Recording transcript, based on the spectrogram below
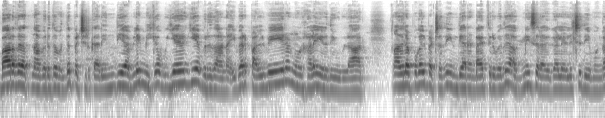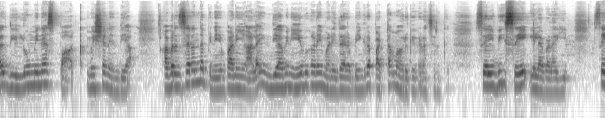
பாரத ரத்னா விருது வந்து பெற்றிருக்கார். இந்தியாவிலே மிக உயரிய விருதான இவர் பல்வேறு நூல்களை எழுதியுள்ளார். அதில் புகழ் பெற்றது இந்தியா ரெண்டாயிரத்தி இருபது Agni Siragugal Ezhuchi Deepangal the luminous park mission India. அவரது சிறந்த பிணை பணியால் இந்தியாவின் ஏவுகணை மனிதர் அப்படிங்கிற பட்டம் அவருக்கு கிடைச்சிருக்கு. செல்வி சே இளவழகி. சே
